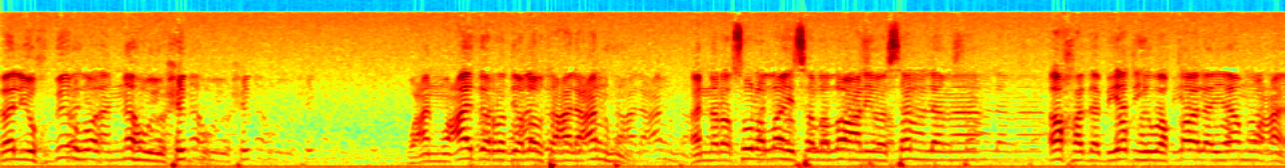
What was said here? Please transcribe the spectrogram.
فليخبره أنه يحبه. وعن معاذ رضي الله تعالى عنه أن رسول الله صلى الله عليه وسلم أخذ بيده وقال يا معاذ.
